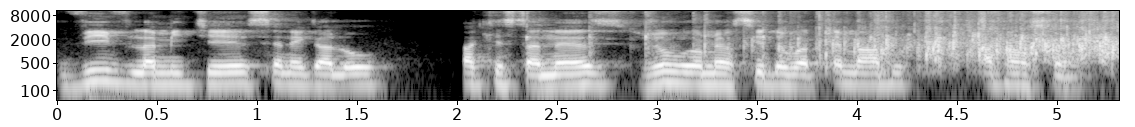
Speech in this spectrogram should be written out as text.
vive l'amitié sénégalo-pakistanaise. Je vous remercie de votre aimable attention.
